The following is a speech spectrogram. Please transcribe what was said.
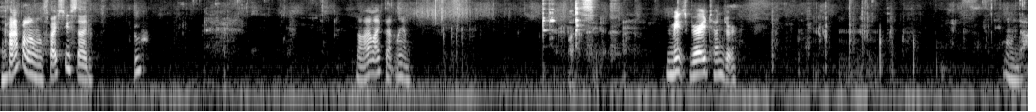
Kind of on the spicy side. Ooh. No, I like that lamb. let's see. The meat's very tender. And uh,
